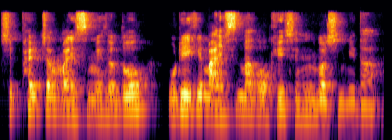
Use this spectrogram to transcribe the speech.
18장 말씀에서도 우리에게 말씀하고 계시는 것입니다.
